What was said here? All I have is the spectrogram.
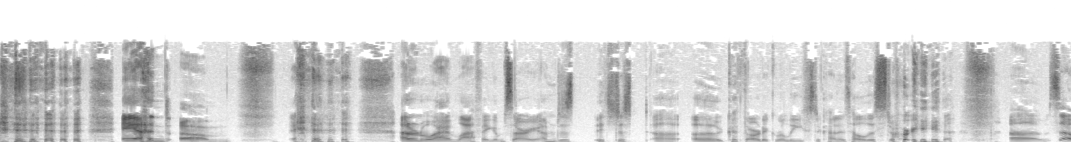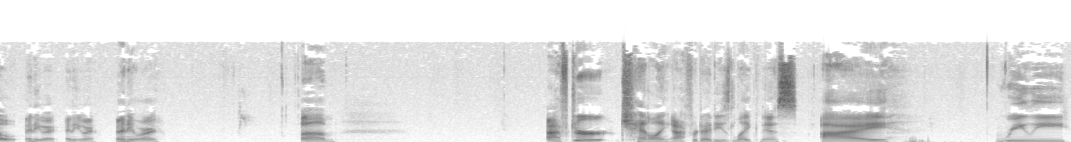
and um I don't know why I'm laughing. I'm sorry. I'm just it's just uh, a cathartic release to kind of tell this story. um so anyway, anyway, anyway. Um after channeling Aphrodite's likeness, I really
